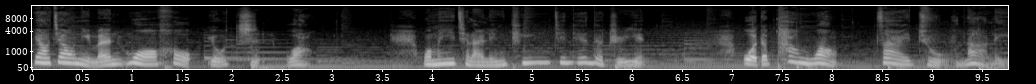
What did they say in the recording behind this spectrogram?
要叫你们幕后有指望。”我们一起来聆听今天的指引。我的盼望在主那里。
